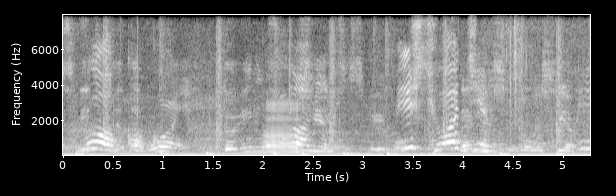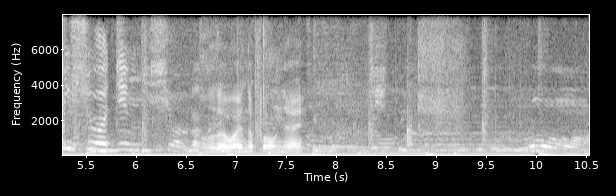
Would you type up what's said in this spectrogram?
свете Волк какой. сердце своего. Еще Да один. Еще один еще. Ну давай, наполняй. О,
